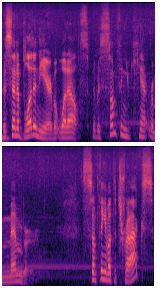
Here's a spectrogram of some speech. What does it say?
The scent of blood in the air, but what else? There was something you can't remember. Something about the tracks?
